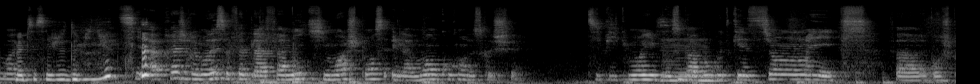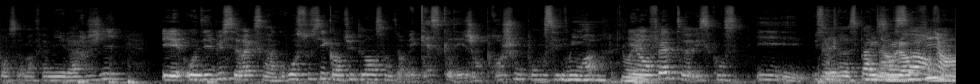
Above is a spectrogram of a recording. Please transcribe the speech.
Ouais. Même si c'est juste deux minutes. Après, je rebondis sur le fait de la famille qui, moi, je pense, est la moins au courant de ce que je fais. Typiquement, ils posent pas Mhm. beaucoup de questions. Et... Enfin, bon, je pense à ma famille élargie. Et au début, c'est vrai que c'est un gros souci quand tu te lances en disant Mais qu'est-ce que les gens proches vont penser de Oui. moi. Et en fait, ils ils- ils- ils Mais s'intéressent pas ils à ont leur ça, vie, fait. en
